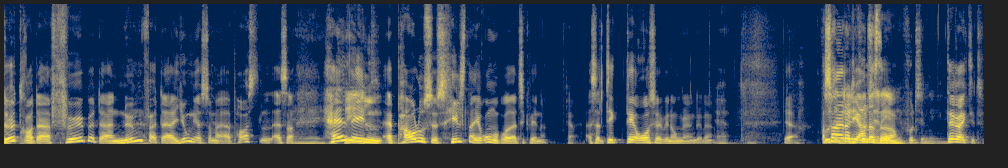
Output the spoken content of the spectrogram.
døtre, der er Føbe, der er Nymfa, der er Junior, som er apostel. Altså, ja, ja, halvdelen af Paulus' hilsner i Romerbrevet er til kvinder. Ja. Altså, det, det overser vi nogle gange, det der. Ja, ja. ja. Og så er der de andre steder. Fuldstændig Det er rigtigt.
